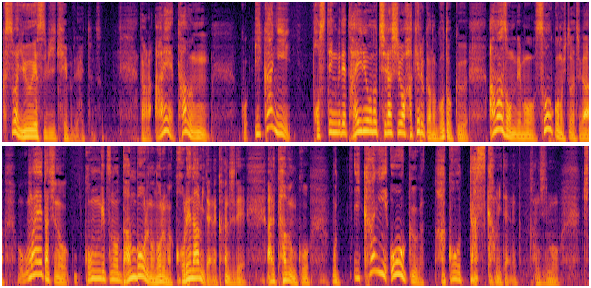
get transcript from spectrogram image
クスは USB ケーブルで入ってるんですよ。だからあれ多分、こう、いかにポスティングで大量のチラシを履けるかのごとく、アマゾンでも倉庫の人たちが、お前たちの今月の段ボールのノルマこれな、みたいな感じで、あれ多分こう、もういかに多くが箱を出すかみたいな感じにもきっ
